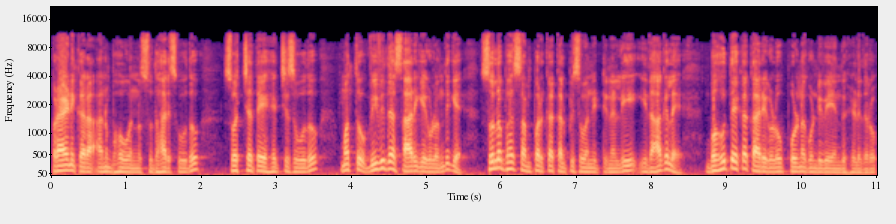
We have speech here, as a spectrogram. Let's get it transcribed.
ಪ್ರಯಾಣಿಕರ ಅನುಭವವನ್ನು ಸುಧಾರಿಸುವುದು, ಸ್ವಚ್ಛತೆ ಹೆಚ್ಚಿಸುವುದು ಮತ್ತು ವಿವಿಧ ಸಾರಿಗೆಗಳೊಂದಿಗೆ ಸುಲಭ ಸಂಪರ್ಕ ಕಲ್ಪಿಸುವ ನಿಟ್ಟಿನಲ್ಲಿ ಇದಾಗಲೇ ಬಹುತೇಕ ಕಾರ್ಯಗಳು ಪೂರ್ಣಗೊಂಡಿವೆ ಎಂದು ಹೇಳಿದರು.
